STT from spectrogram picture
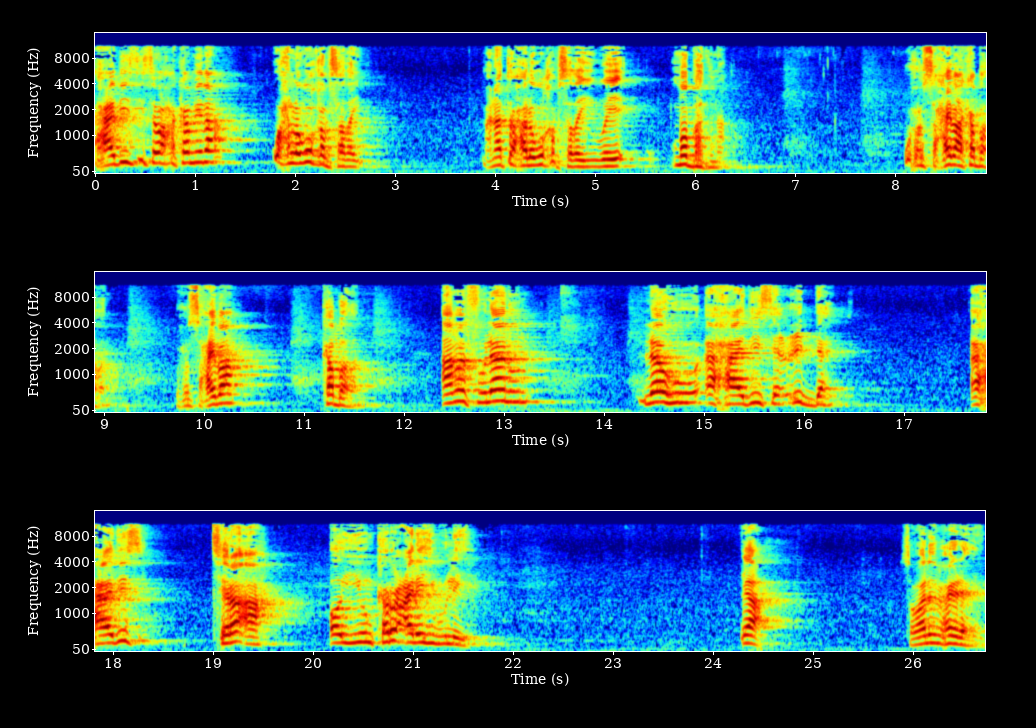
Axaadiistiisa waxaa ka mid a wax lagu qabsaday. Macnaata waxaa lagu qabsaday way ma badna. Wuxuu saxaybaa ka badan. Wuxuu saxaybaa ka badan. Ama fulanun lahu axaadiisa cidda. Axaadiis tiro ah oo yunkaru calayhi buu leeyahay. Ya. Soomaalidu maxay yidhahdeen?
